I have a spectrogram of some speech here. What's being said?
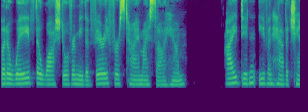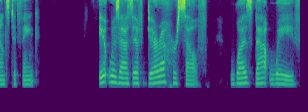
but a wave that washed over me the very first time I saw him. I didn't even have a chance to think. It was as if Dara herself was that wave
